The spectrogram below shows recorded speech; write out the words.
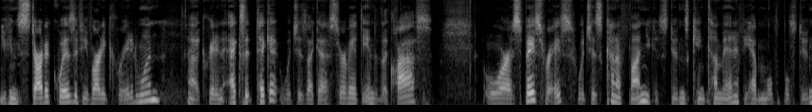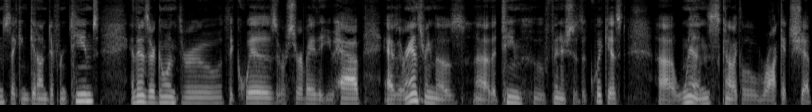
You can start a quiz if you've already created one, uh, create an exit ticket, which is like a survey at the end of the class, or a space race, which is kind of fun. You can, students can come in if you have multiple students, they can get on different teams, and then as they're going through the quiz or survey that you have, as they're answering those, uh, the team who finishes the quickest uh, wins. Kind of like a little rocket ship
